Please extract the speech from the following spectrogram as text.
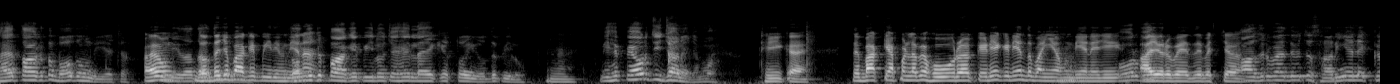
ਹੈ ਤਾਕਤ ਬਹੁਤ ਹੁੰਦੀ ਹੈ ਇਹ ਚ। ਦੁੱਧ 'ਚ ਪਾ ਕੇ ਪੀਦੀ ਹੁੰਦੀ ਆ ਨਾ। ਦੁੱਧ ਚ ਪਾ ਕੇ ਪੀ ਲਓ ਚਾਹੇ ਲੈ ਕੇ ਉੱਤੋਂ ਹੀ ਦੁੱਧ ਪੀ ਲਓ। ਹੂੰ। ਵੀ ਇਹ ਪਿਓਰ ਚੀਜ਼ਾਂ ਨੇ ਜਮਾ। ਠੀਕ ਹੈ ਤੇ ਬਾਕੀ ਆਪਣੇ ਲਵੇ ਹੋਰ ਕਿਹੜੀਆਂ ਕਿਹੜੀਆਂ ਦਵਾਈਆਂ ਹੁੰਦੀਆਂ ਨੇ ਜੀ? ਆਯੁਰਵੇਦ ਦੇ ਵਿੱਚ। ਆਯੁਰਵੈਦ ਦੇ ਵਿੱਚ ਸਾਰੀਆਂ ਨੇ। ਇੱਕ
